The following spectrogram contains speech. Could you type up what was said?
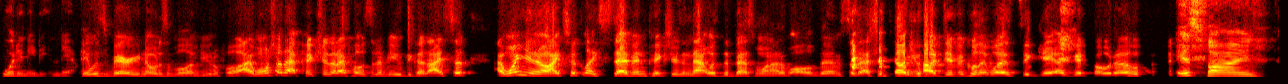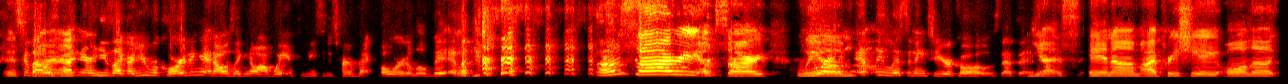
coordinated in there. It was very noticeable and beautiful. I won't show that picture that I posted of you because I took. I want you to know I took like seven pictures and that was the best one out of all of them. So that should tell you how difficult it was to get a good photo. It's fine. It's Because I was sitting there, he's like, "Are you recording it?" And I was like, "No, I'm waiting for these to turn back forward a little bit." And like, I'm sorry. I'm sorry. We We were um intently listening to your co-host. That's it. Yes, and um, I appreciate all the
